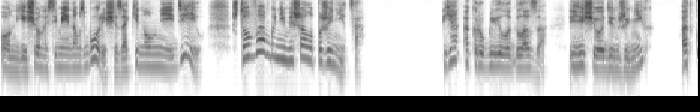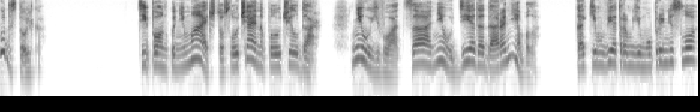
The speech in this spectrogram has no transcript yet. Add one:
Он еще на семейном сборище закинул мне идею, что вам бы не мешало пожениться. Я округлила глаза. Еще один жених? Откуда столько? Типа он понимает, что случайно получил дар. Ни у его отца, ни у деда дара не было. Каким ветром ему принесло,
